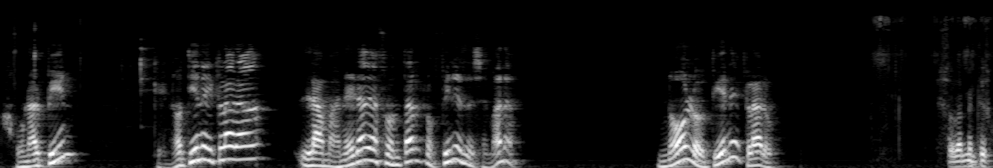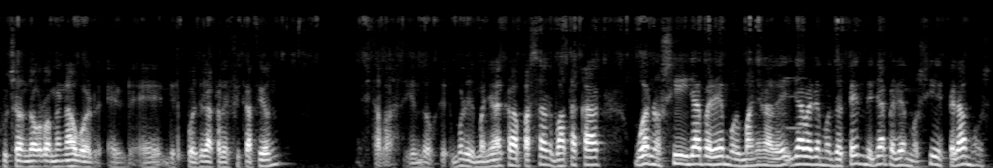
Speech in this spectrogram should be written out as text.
a un Alpine que no tiene clara la manera de afrontar los fines de semana. No lo tiene claro. Solamente escuchando a Gromenauer eh, después de la calificación, estaba diciendo que, bueno, ¿y mañana qué va a pasar? ¿Va a atacar? Bueno, sí, ya veremos, mañana ya veremos, depende, ya veremos, sí, esperamos.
